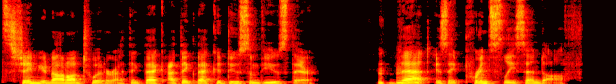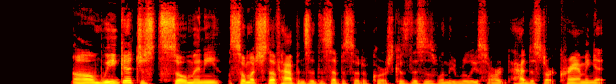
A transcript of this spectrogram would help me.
It's a shame you're not on Twitter. I think that I think that could do some views there. that is a princely send off. Um, we get just so many, so much stuff happens in this episode, of course, because this is when they really start, had to start cramming it.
